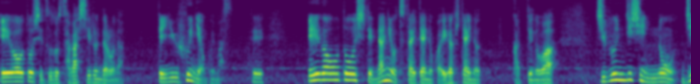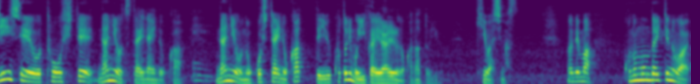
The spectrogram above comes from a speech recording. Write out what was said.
映画を通してずっと探しているんだろうなっていうふうには思いますで映画を通して何を伝えたいのか描きたいのかっていうのは自分自身の人生を通して何を伝えないのか、何を残したいのかっていうことにも言い換えられるのかなという気はします。なのでまあこの問題っていうのは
